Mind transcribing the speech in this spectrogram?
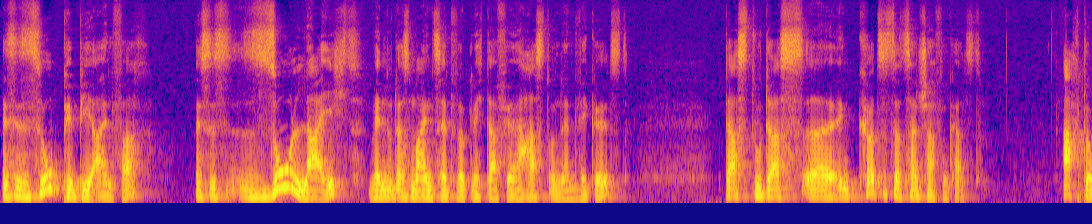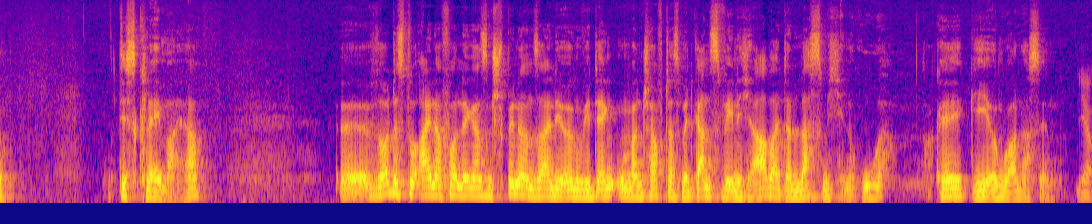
Es ist so pipi einfach. Es ist so leicht, wenn du das Mindset wirklich dafür hast und entwickelst, dass du das äh, in kürzester Zeit schaffen kannst. Achtung, Disclaimer, ja. Äh, solltest du einer von den ganzen Spinnern sein, die irgendwie denken, man schafft das mit ganz wenig Arbeit, dann lass mich in Ruhe. Okay? Geh irgendwo anders hin. Ja,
